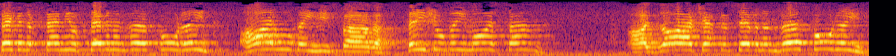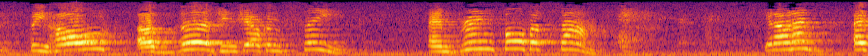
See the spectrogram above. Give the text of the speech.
Second of Samuel 7 and verse 14, I will be his father, he shall be my son. Isaiah chapter 7 and verse 14, Behold, a virgin shall conceive and bring forth a son, You know, and as, as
